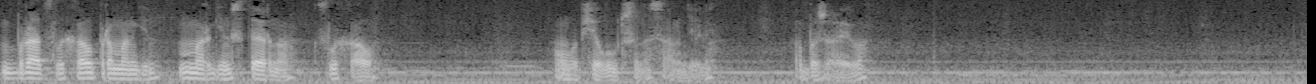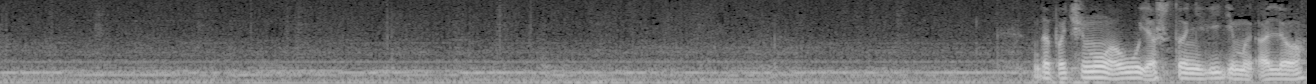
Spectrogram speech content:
Брат слыхал про Манген... Моргенштерна? Слыхал. Он вообще лучше на самом деле. Обожаю его. Да почему, ау, я что, невидимый, алло?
